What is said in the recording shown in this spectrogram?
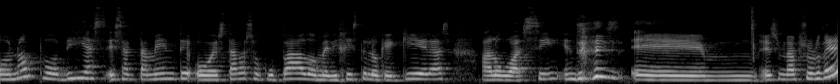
o no podías exactamente, o estabas ocupado, me dijiste lo que quieras, algo así. Entonces, eh, es una absurdez,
